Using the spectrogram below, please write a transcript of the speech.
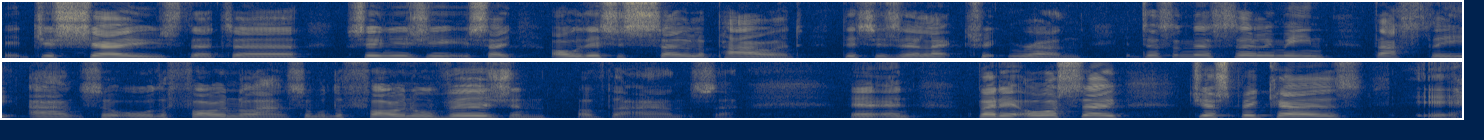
it just shows that uh, as soon as you say, "Oh, this is solar powered, this is electric run," it doesn't necessarily mean that's the answer or the final answer or the final version of the answer. And, but it also just because it,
